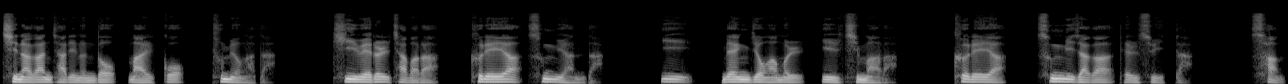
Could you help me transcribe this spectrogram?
지나간 자리는 더 맑고 투명하다. 기회를 잡아라. 그래야 승리한다. 2. 냉정함을 잃지 마라. 그래야 승리자가 될 수 있다. 3.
